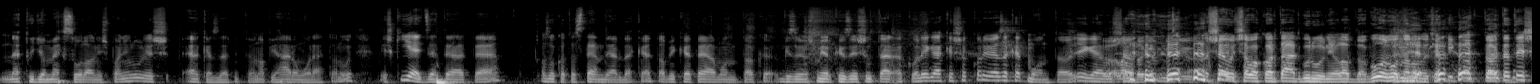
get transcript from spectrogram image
ne tudjon megszólalni spanyolul, és elkezdett, mint a napi három órát tanult, és kiegyzetelte azokat a standardeket, amiket elmondtak bizonyos mérkőzés után a kollégák, és akkor ő ezeket mondta, hogy igen, se, sehogy sem akart átgurulni a labda a gólvonalon, hogyha kikaptak, tehát és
